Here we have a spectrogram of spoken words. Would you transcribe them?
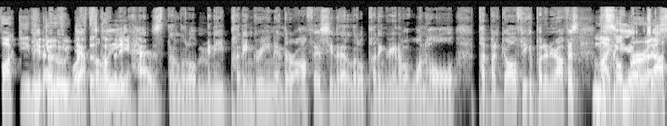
fuck do you even you know do if you work at this company? has the little mini putting green in their office? You know that little putting green of a one-hole putt-putt golf you can put in your office. Michael Burris. Yes.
